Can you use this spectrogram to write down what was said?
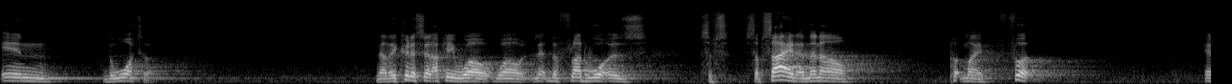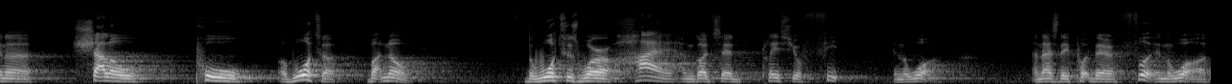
in the water. Now they could have said, okay, well, well let the flood waters subside and then I'll put my foot in a shallow pool of water. But no, the waters were high and God said, place your feet in the water. And as they put their foot in the water,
